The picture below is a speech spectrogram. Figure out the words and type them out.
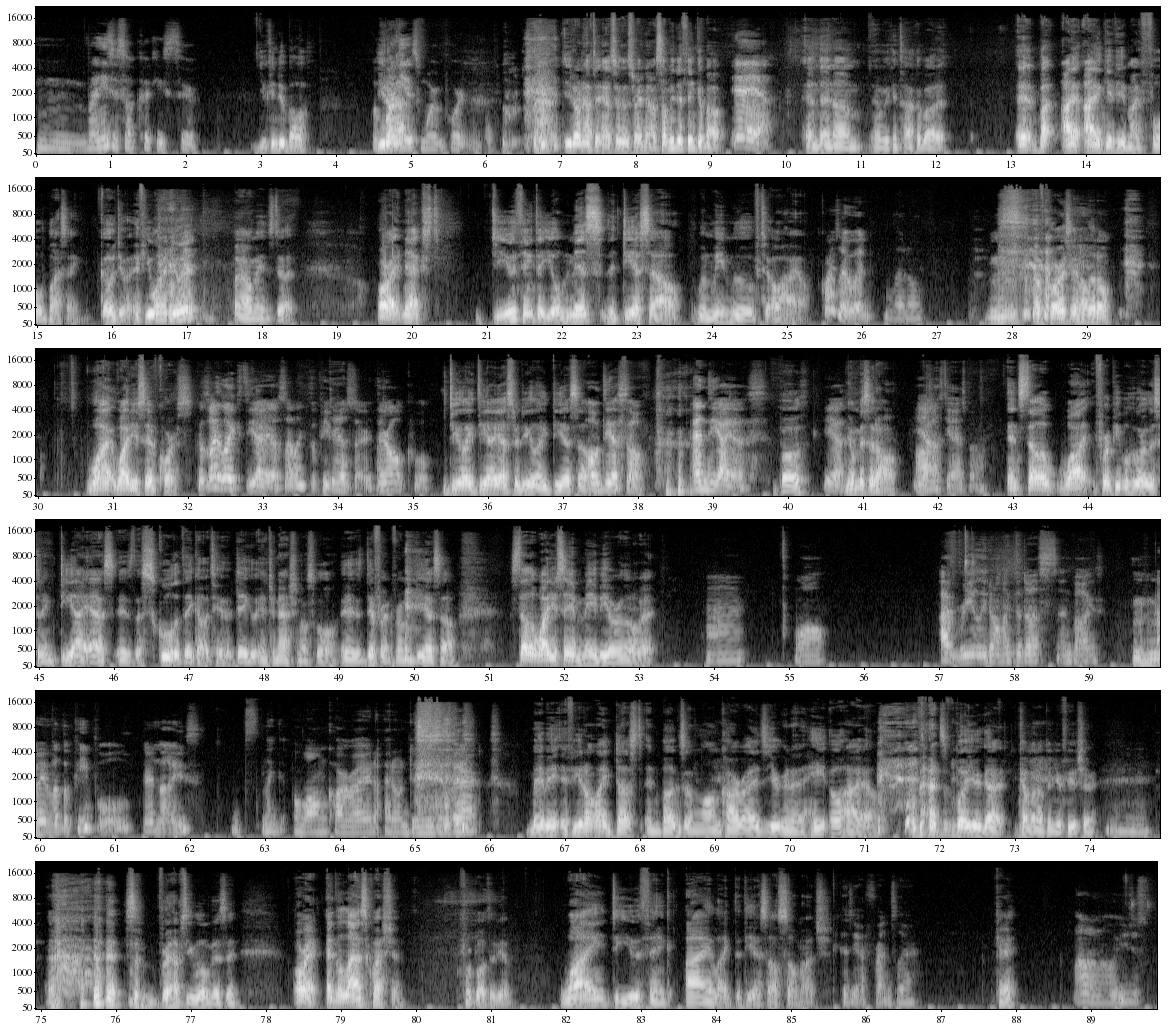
Hmm, but I need to sell cookies too. You can do both. But You don't money have- is more important. you don't have to answer this right now. Something to think about, Yeah, yeah, yeah. and then um, and we can talk about it. Eh, but I I give you my full blessing. Go do it. If you want to do it, by all means, do it. All right. Next, do you think that you'll miss the DSL when we move to Ohio? Of course I would. A Little. hmm Of course, in a little. Why? Why do you say of course? Because I like DIS. I like the people DS. there. They're all cool. Do you like DIS or do you like DSL? Oh, DSL. and DIS. Both. Yeah. You'll miss it all. Yeah. Yeah. Oh, DIS, but And Stella, why for people who are listening, DIS is the school that they go to, Daegu International School. It is different from DSL. Stella, why do you say maybe or a little bit? Mm, well, I really don't like the dust and bugs. Mm-hmm. I mean, but the people, they're nice. It's like a long car ride. I don't do anything there. Baby, if you don't like dust and bugs and long car rides, you're gonna hate Ohio. That's what you got coming up in your future. Mm. so perhaps you will miss it. All right, and the last question for both of you: Why do you think I like the DSL so much? Because you have friends there. Okay. I don't know. You just,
